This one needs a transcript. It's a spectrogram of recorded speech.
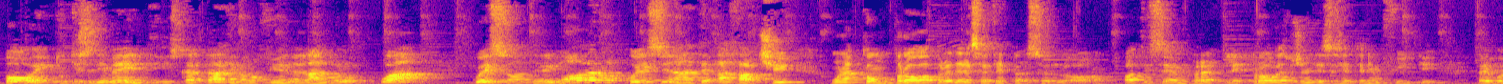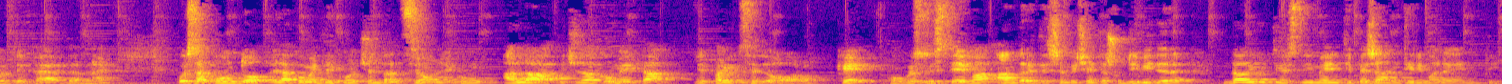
Poi tutti i sedimenti scartati vanno a finire nell'angolo qua, questo andate a rimuoverlo, questi andate a farci una comprova per vedere se avete perso il loro. Fate sempre le prove, specialmente se siete neofiti, perché potete perderne. Questa appunto è la cometa di concentrazione con all'apice della cometa le pagliuzze d'oro che con questo sistema andrete semplicemente a suddividere dagli ultimi sedimenti pesanti rimanenti.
